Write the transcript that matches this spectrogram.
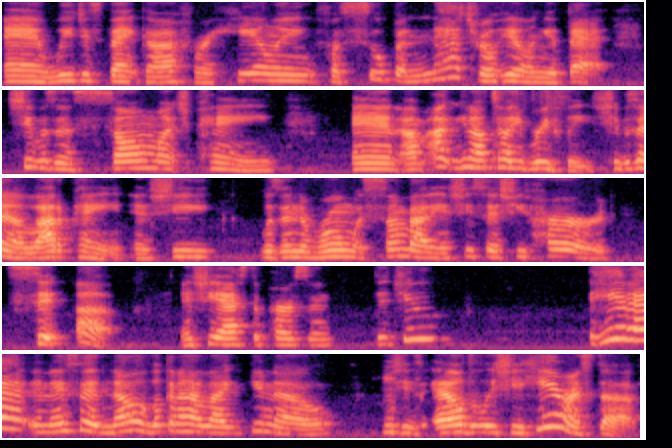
And we just thank God for healing, for supernatural healing at that. She was in so much pain. And, um, I, you know, I'll tell you briefly, she was in a lot of pain. And she was in the room with somebody and she said she heard sit up. And she asked the person, Did you hear that? And they said, no, looking at her like, you know, she's elderly, she hearing stuff.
